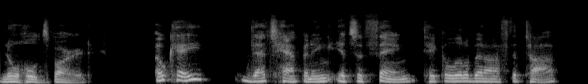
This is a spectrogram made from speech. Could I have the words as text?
no holds barred. Okay, that's happening. It's a thing. Take a little bit off the top,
